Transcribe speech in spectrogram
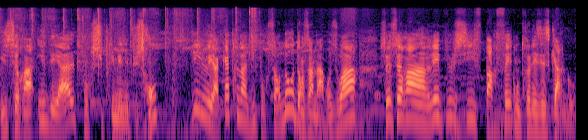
Il sera idéal pour supprimer les pucerons. Dilué à 90% d'eau dans un arrosoir, ce sera un répulsif parfait contre les escargots.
